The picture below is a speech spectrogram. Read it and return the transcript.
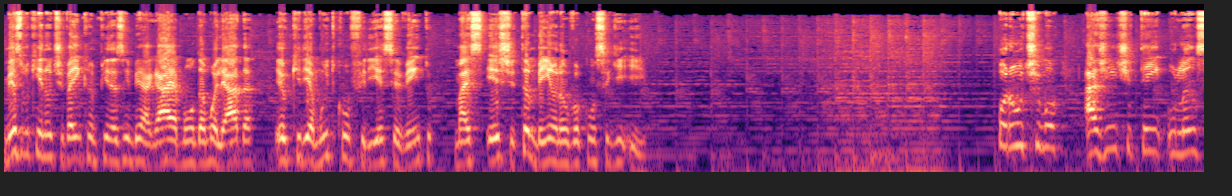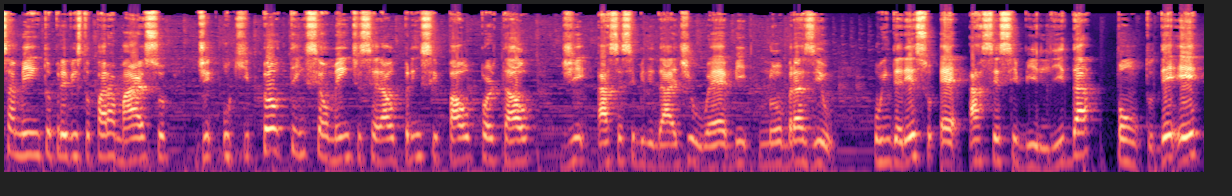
mesmo quem não tiver em Campinas em BH, é bom dar uma olhada. Eu queria muito conferir esse evento, mas este também eu não vou conseguir ir. Por último, a gente tem o lançamento previsto para março de o que potencialmente será o principal portal de acessibilidade web no Brasil. O endereço é acessibilida.de,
